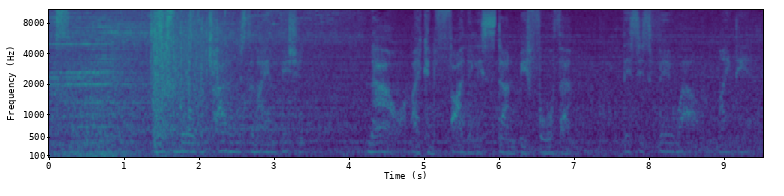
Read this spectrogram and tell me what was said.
It was more of a challenge than I envisioned. Now I can finally stand before them. This is farewell, my dear.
